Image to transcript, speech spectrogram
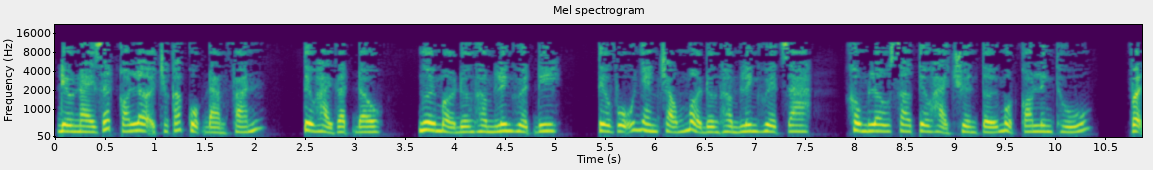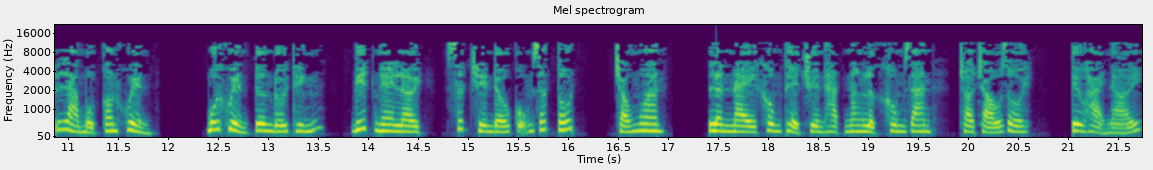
Điều này rất có lợi cho các cuộc đàm phán. Tiêu Hải gật đầu. Ngươi mở đường hầm linh huyệt đi. Tiêu Vũ nhanh chóng mở đường hầm linh huyệt ra. Không lâu sau Tiêu Hải truyền tới một con linh thú. Vẫn là một con khuyển Mũi khuyển tương đối thính, biết nghe lời, sức chiến đấu cũng rất tốt. Cháu ngoan, lần này không thể truyền hạt năng lực không gian cho cháu rồi. Tiêu Hải nói,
